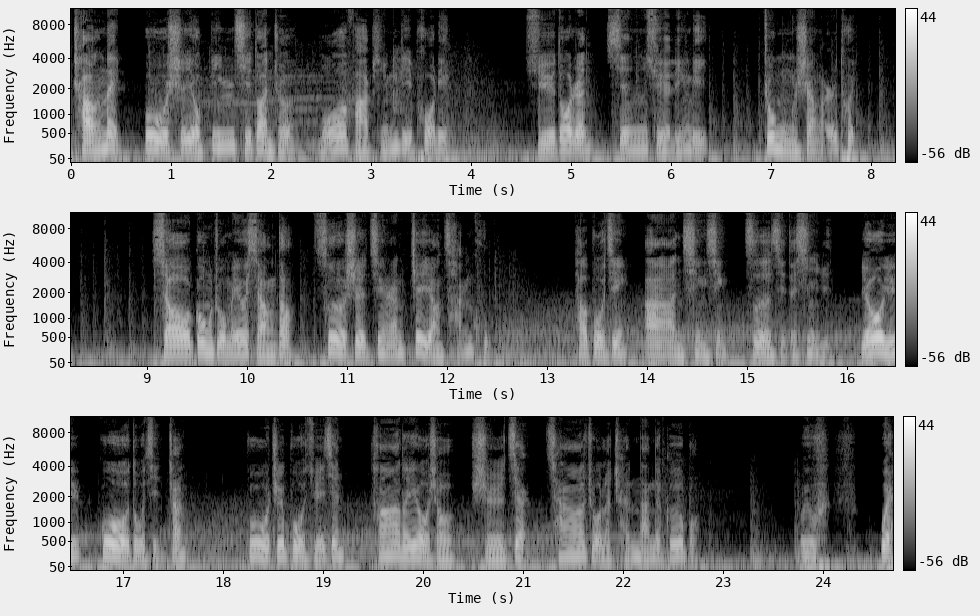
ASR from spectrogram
场内不时有兵器断折、魔法屏蔽破裂，许多人鲜血淋漓，重伤而退。小公主没有想到测试竟然这样残酷，他不禁暗暗庆幸自己的幸运。由于过度紧张，不知不觉间，他的右手使劲掐住了陈楠的胳膊。哎呦！喂，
